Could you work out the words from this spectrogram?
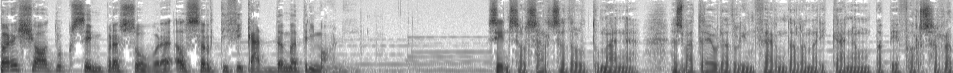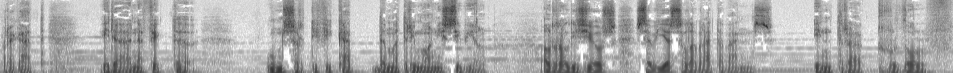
Per això duc sempre a sobre el certificat de matrimoni. Sense alçar-se de l'otomana, es va treure de l'infern de l'americana un paper força rebregat. Era, en efecte, un certificat de matrimoni civil. El religiós s'havia celebrat abans, entre Rodolf,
